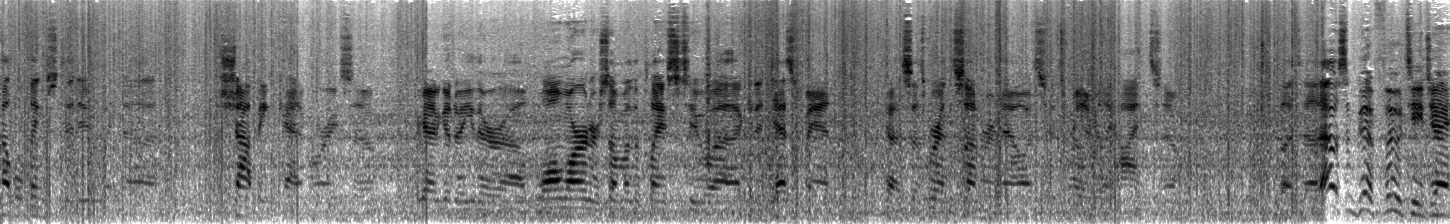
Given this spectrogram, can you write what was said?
couple things to do in uh, shopping category. So we got to go to either uh, Walmart or some other place to uh, get a desk fan because since we're in the sunroom now, it's it's really really hot. So, but uh, that was some good food, TJ.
